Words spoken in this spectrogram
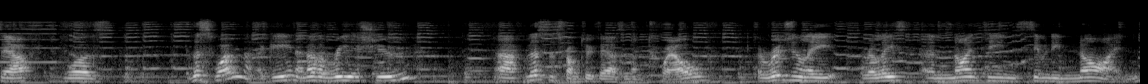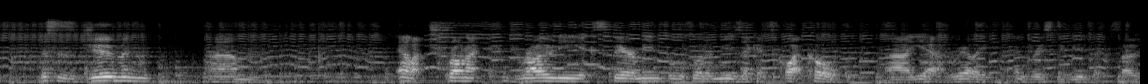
south was this one, again, another reissue. Uh, this is from 2012. Originally released in 1979. This is German um, electronic, drony, experimental sort of music. It's quite cool. Uh, yeah, really interesting music. So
